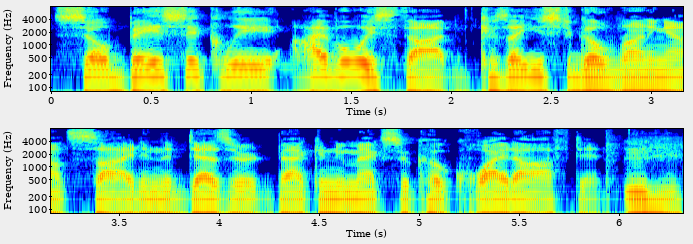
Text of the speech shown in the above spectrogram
So basically, I've always thought, because I used to go running outside in the desert back in New Mexico quite often, Mhm.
